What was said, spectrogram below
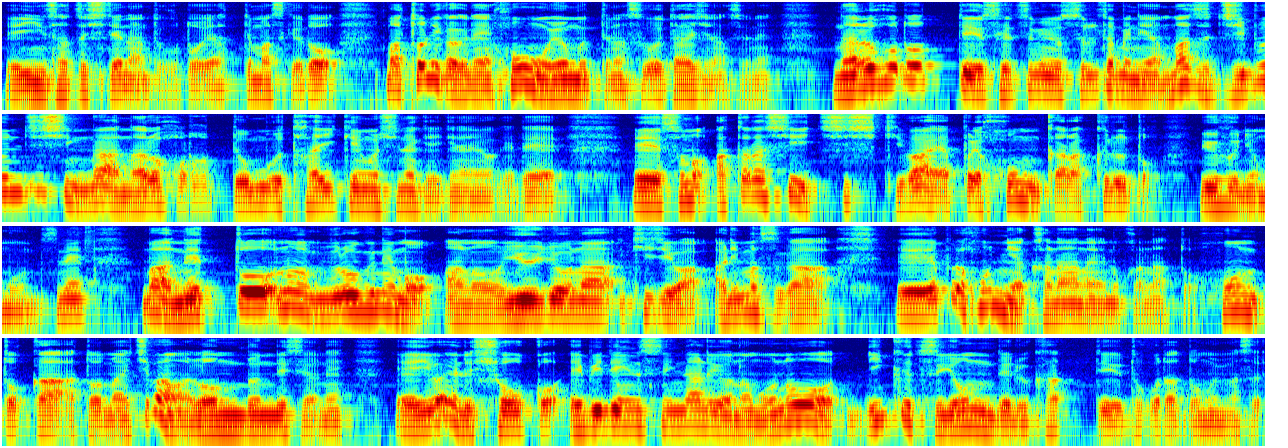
え、印刷してなんてことをやってますけど、まあ、とにかくね本を読むっていうのはすごい大事なんですよね。なるほどっていう説明をするためにはまず自分自身がなるほどって思う体験をしなきゃいけないわけで、えー、その新しい知識はやっぱり本から来るというふうに思うんですね。まあネットのブログでもあの有料な記事はありますが、えー、やっぱり本にはかなわないのかなと。本とかあとまあ一番は論文ですよね、えいわゆる証拠エビデンスになるようなものをいくつ読んでるかっていうところだと思います。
